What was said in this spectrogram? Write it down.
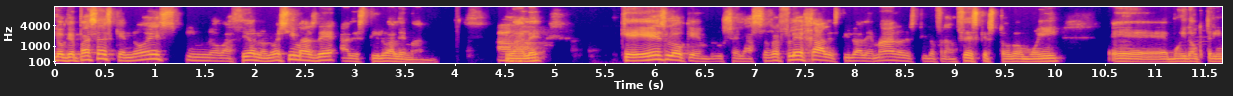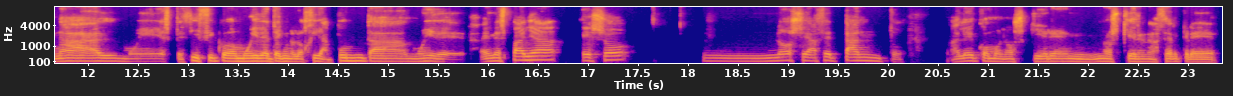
Lo que pasa es que no es innovación o no es I más D al estilo alemán, ¿vale? Que es lo que en Bruselas se refleja al estilo alemán o al estilo francés, que es todo muy, eh, muy doctrinal, muy específico, muy de tecnología punta, muy de... En España eso no se hace tanto, ¿vale? Como nos quieren, nos quieren hacer creer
